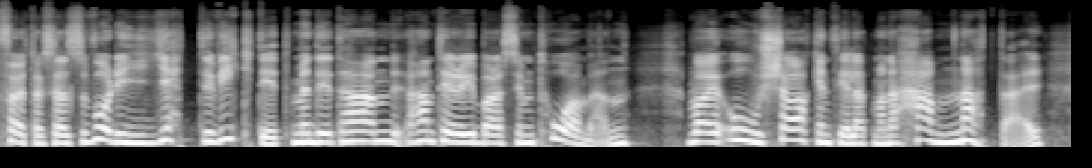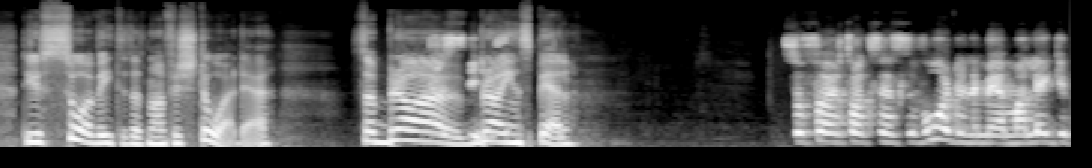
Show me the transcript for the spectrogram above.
företagshälsovård är jätteviktigt, men det hanterar ju bara symptomen. Vad är orsaken till att man har hamnat där? Det är ju så viktigt att man förstår det. Så bra, bra inspel. Så företagshälsovården är med, man lägger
